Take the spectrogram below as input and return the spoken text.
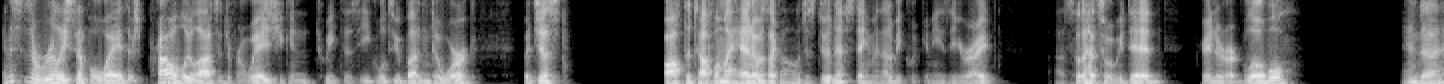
And this is a really simple way. There's probably lots of different ways you can tweak this equal to button to work, but just off the top of my head, I was like, oh, I'll just do an if statement. That'll be quick and easy, right? Uh, so that's what we did. Created our global, and uh,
